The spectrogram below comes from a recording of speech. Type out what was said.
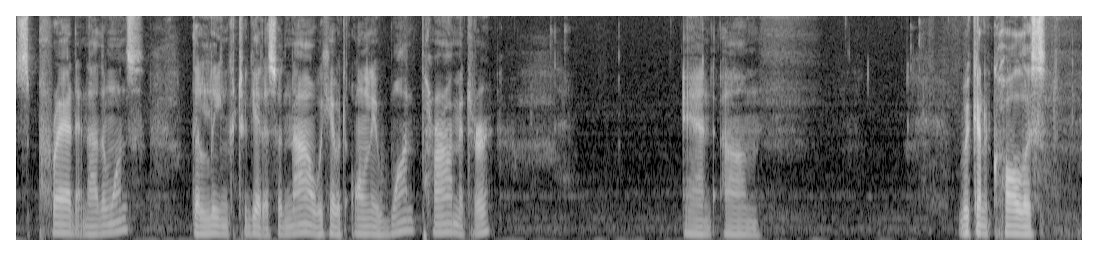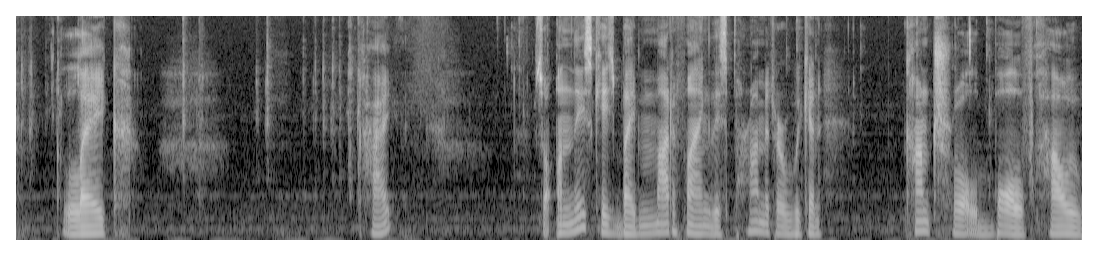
spread and other ones the link together. So now we have only one parameter and um, we can call this lake height. So on this case by modifying this parameter we can control both how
